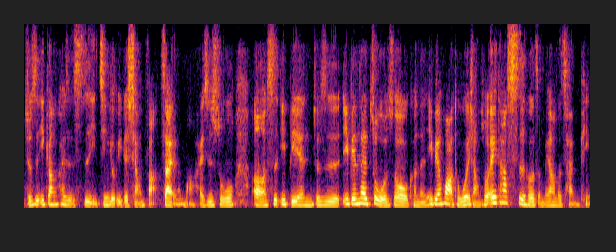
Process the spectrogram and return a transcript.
就是一刚开始是已经有一个想法在了吗？还是说，呃，是一边就是一边在做的时候，可能一边画图会想说，哎，它适合怎么样的产品？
